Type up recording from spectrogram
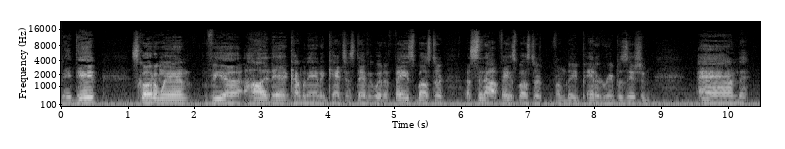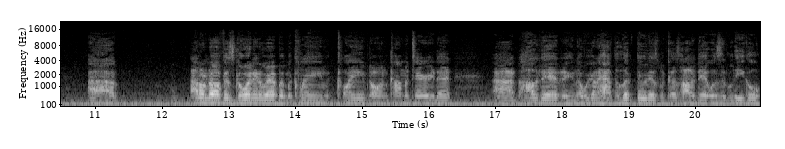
they did score the win via Holidead coming in and catching Stephy with a face buster, a sit out face buster from the pedigree position, and uh, I don't know if it's going anywhere, but McLean claimed on commentary that uh, Holidead, you know, we're gonna have to look through this because Holidead wasn't legal,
